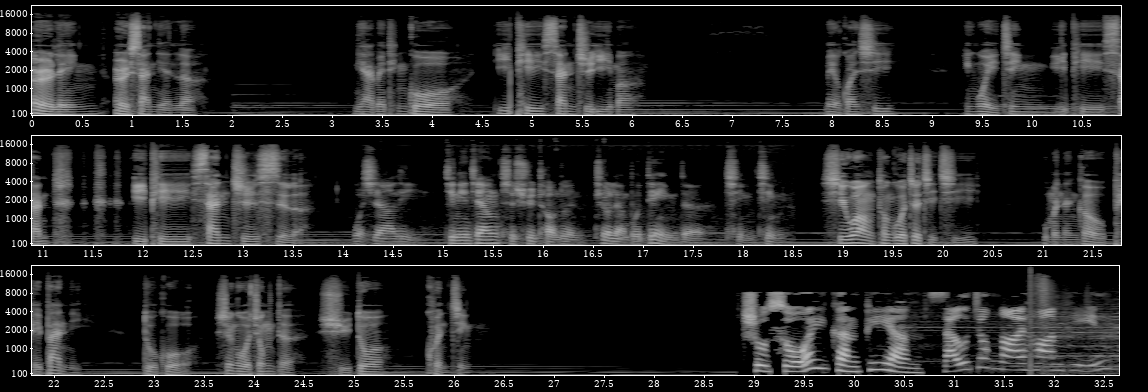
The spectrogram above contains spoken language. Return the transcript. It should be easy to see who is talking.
Speaker 1: 二零二三年了，你还没听过 EP 三之一吗？没有关系，因为已经 EP 三 EP 三之四了。我是阿力，今天将持续讨论这两部电影的情境，希望通过这几集，我们能够陪伴你度过生活中的许多困境。
Speaker 2: Šo soju kan pian.
Speaker 3: 手足愛看片，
